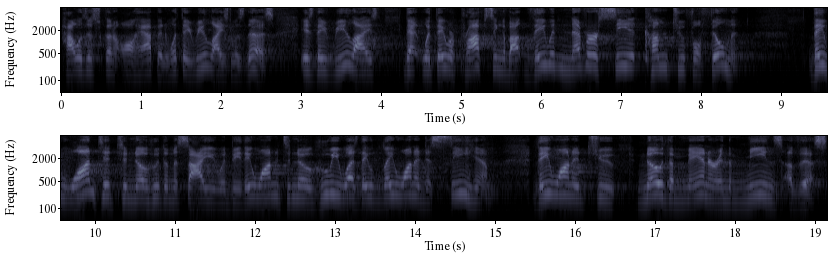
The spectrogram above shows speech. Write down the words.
how is this going to all happen? And what they realized was this, is they realized that what they were prophesying about, they would never see it come to fulfillment. They wanted to know who the Messiah would be. They wanted to know who he was. They, they wanted to see him. They wanted to know the manner and the means of this.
